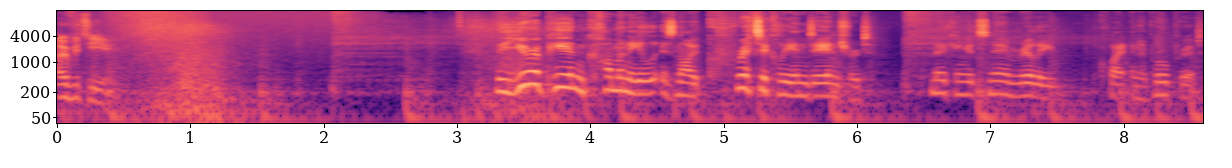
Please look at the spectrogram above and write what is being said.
over to you. The European common eel is now critically endangered, making its name really quite inappropriate.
